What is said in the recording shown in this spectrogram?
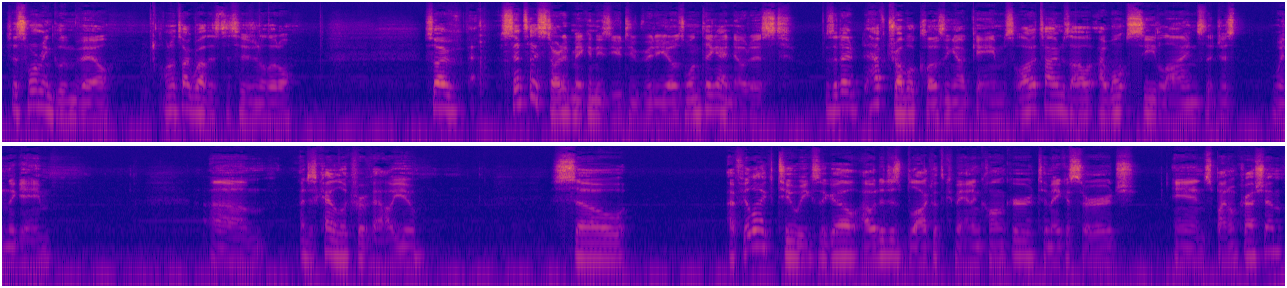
It's Swarming Gloomveil. I want to talk about this decision a little. So I've since I started making these YouTube videos, one thing I noticed is that I have trouble closing out games. A lot of times I'll I won't see lines that just win the game. Um, I just kind of look for value. So I feel like two weeks ago I would have just blocked with Command and Conquer to make a surge and Spinal Crush him.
